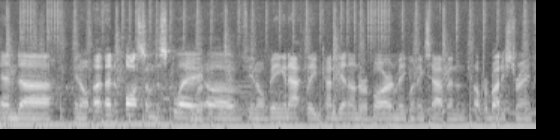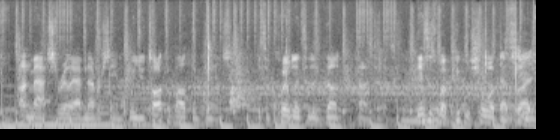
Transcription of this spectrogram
and uh, you know, a, an awesome display of you know being an athlete and kind of getting under a bar and making things happen, and upper body strength, unmatched. Really, I've never seen it. When you talk about the bench, it's equivalent to the dunk contest. This is what people show up That's to see. right.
